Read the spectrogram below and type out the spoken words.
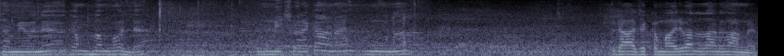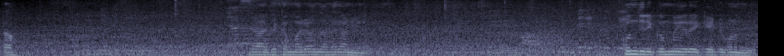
ഷമ്യോനെ സംഭവമല്ല. ഉണ്ണീശ്വരെ കാണാൻ മൂന്ന് രാജക്കന്മാർ വന്നതാണ് കാണുന്നത് കേട്ടോ രാജക്കന്മാർ വന്നതാണ് കാണിക്കുന്നത് കുന്തിരിക്കും മീറൊക്കെ ആയിട്ട് കൊണ്ടുവന്നത്.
